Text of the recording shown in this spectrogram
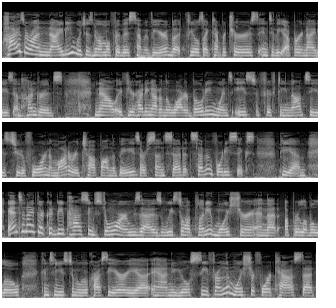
Highs around 90, which is normal for this time of year, but feels like temperatures into the upper 90s and hundreds. Now, if you're heading out on the water boating, winds east to 15 knots, seas 2 to 4, and a moderate chop on the bays. Our sunset at 7:46 p.m. And tonight there could be passing storms as we still have plenty of moisture, and that upper level low continues to move across the area. And you'll see from the moisture forecast that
